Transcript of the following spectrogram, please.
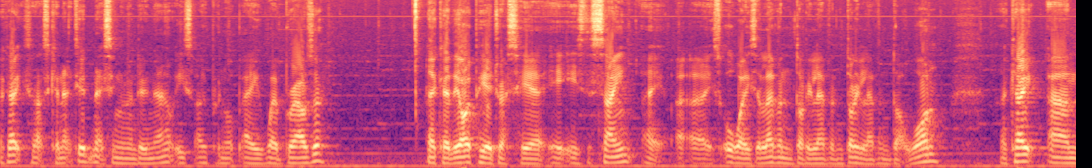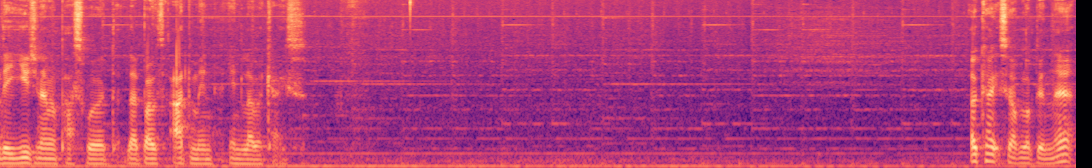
Okay so that's connected. Next thing I'm going to do now is open up a web browser. Okay the IP address here is the same. Uh, uh, it's always 11.11.11.1 okay and the username and password they're both admin in lowercase Okay, so I've logged in there.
